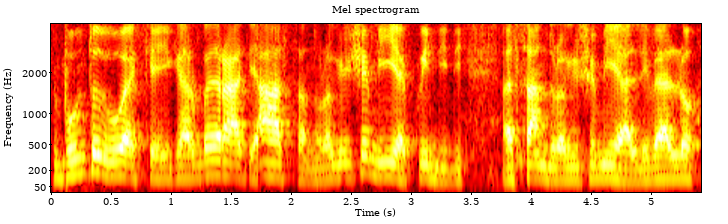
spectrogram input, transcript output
Il punto 2 è che i carboidrati alzano la glicemia e quindi di, alzando la glicemia a livello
